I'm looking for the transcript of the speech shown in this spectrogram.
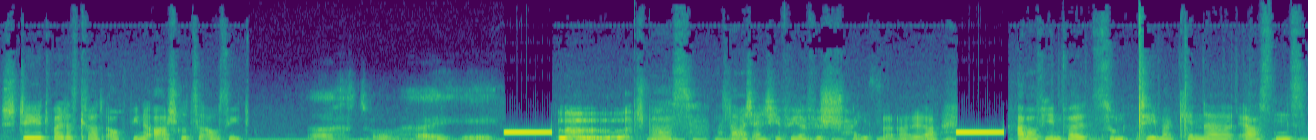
steht, weil das gerade auch wie eine Arschritze aussieht. Ach du Heilige. Spaß. Was laber ich eigentlich hier wieder für Scheiße, Alter? Aber auf jeden Fall zum Thema Kinder. Erstens,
